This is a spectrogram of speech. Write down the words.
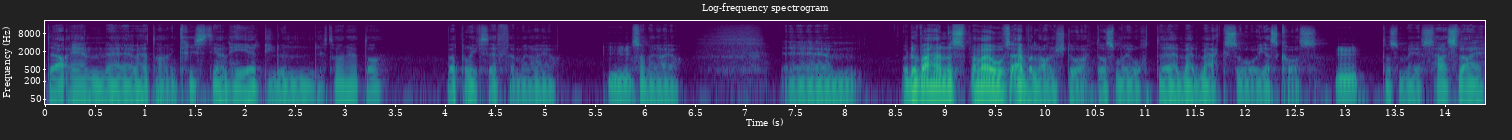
Där en, eh, vad heter han? Christian Hedlund, tror jag han heter. Varit på Riks FM och grejer. Mm. Och sådana grejer. Ehm, och då var han, hos, han var hos Avalanche då, de som har gjort eh, Mad Max och Just Cause. Mm. De som är här i Sverige.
